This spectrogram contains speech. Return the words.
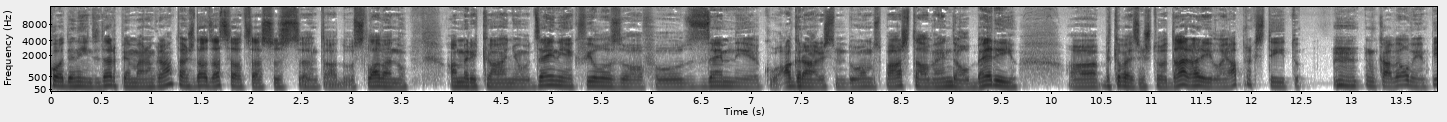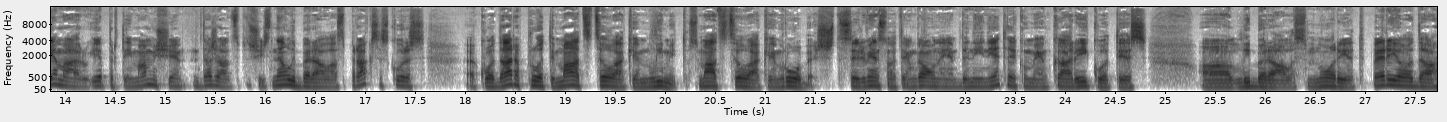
ko Denīns dara, piemēram, grāmatā, viņš daudz atsaucās uz eh, tādu slavenu amerikāņu dzinieku, filozofu, zemnieku, agrārismu domas pārstāvu Vendelu Beriju. Uh, bet kāpēc viņš to dara? Arī lai aprakstītu, kā vēl vienu piemēru, iepratīm amišiem, dažādas šīs neliberālās prakses, kuras eh, ko dara, proti, māca cilvēkiem limitus, māca cilvēkiem robežas. Tas ir viens no tiem galvenajiem Denīna ieteikumiem, kā rīkoties uh, liberālismu norieta periodā,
